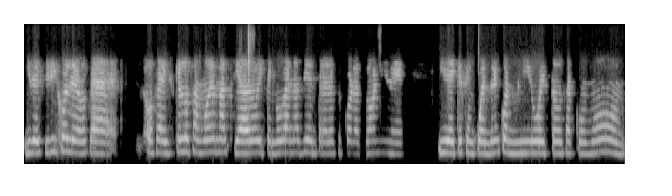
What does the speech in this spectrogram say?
y decir, híjole, o sea, o sea, es que los amo demasiado y tengo ganas de entrar a su corazón y de, y de que se encuentren conmigo y todo, o sea, cómo,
